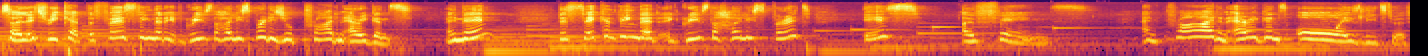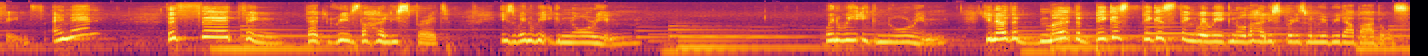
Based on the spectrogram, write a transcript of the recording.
So let's recap. The first thing that grieves the Holy Spirit is your pride and arrogance. Amen? The second thing that grieves the Holy Spirit is offense. And pride and arrogance always leads to offense. Amen? The third thing that grieves the Holy Spirit is when we ignore Him. When we ignore Him. You know, the, mo- the biggest, biggest thing where we ignore the Holy Spirit is when we read our Bibles.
